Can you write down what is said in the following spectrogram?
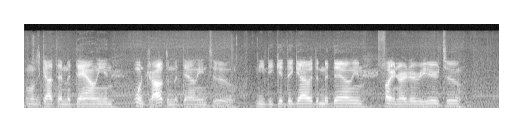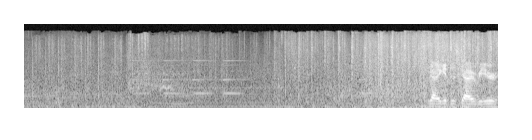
Someone's got that medallion. Someone dropped the medallion too. Need to get the guy with the medallion. Fighting right over here too. We gotta get this guy over here.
